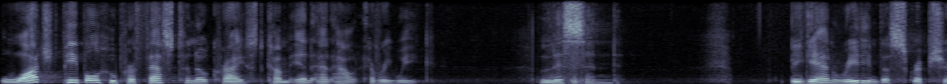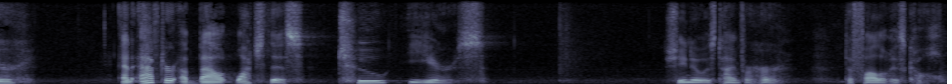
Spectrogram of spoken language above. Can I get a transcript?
watched people who professed to know Christ come in and out every week listened, began reading the scripture, and after about, watch this, two years, she knew it was time for her to follow his call.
